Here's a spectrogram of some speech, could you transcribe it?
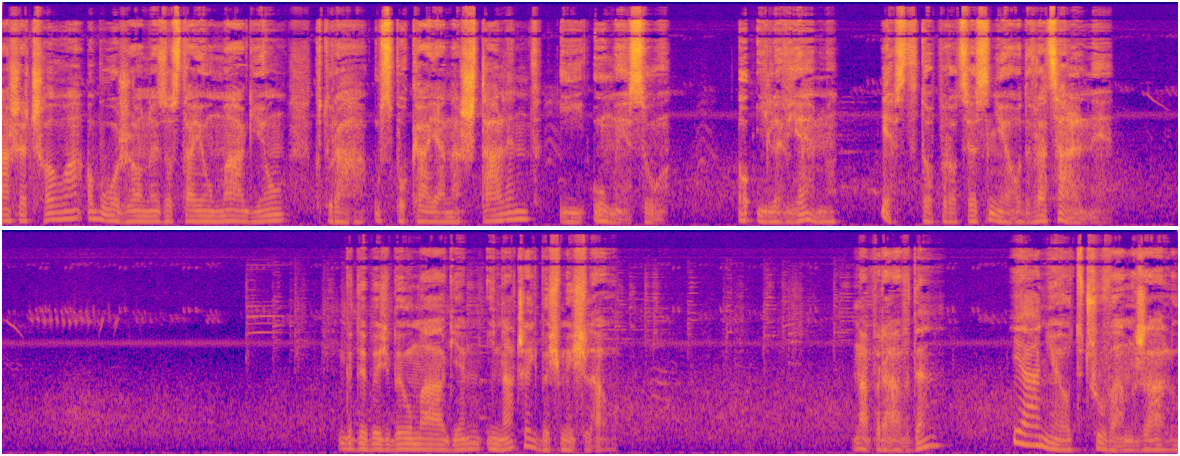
Nasze czoła obłożone zostają magią, która uspokaja nasz talent i umysł. O ile wiem, jest to proces nieodwracalny. Gdybyś był magiem, inaczej byś myślał. Naprawdę? Ja nie odczuwam żalu.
